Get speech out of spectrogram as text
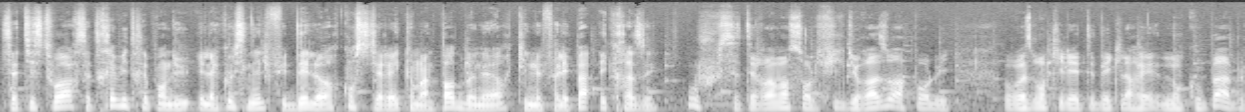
Cette histoire s'est très vite répandue et la coccinelle fut dès lors considérée comme un porte-bonheur qu'il ne fallait pas écraser. Ouf, c'était vraiment sur le fil du rasoir pour lui. Heureusement qu'il a été déclaré non coupable.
